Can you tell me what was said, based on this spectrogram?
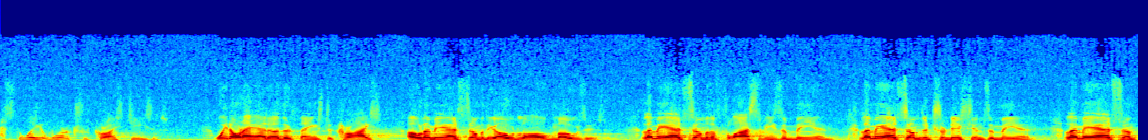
That's the way it works with Christ Jesus. We don't add other things to Christ. Oh, let me add some of the old law of Moses. Let me add some of the philosophies of men. Let me add some of the traditions of men. Let me add some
